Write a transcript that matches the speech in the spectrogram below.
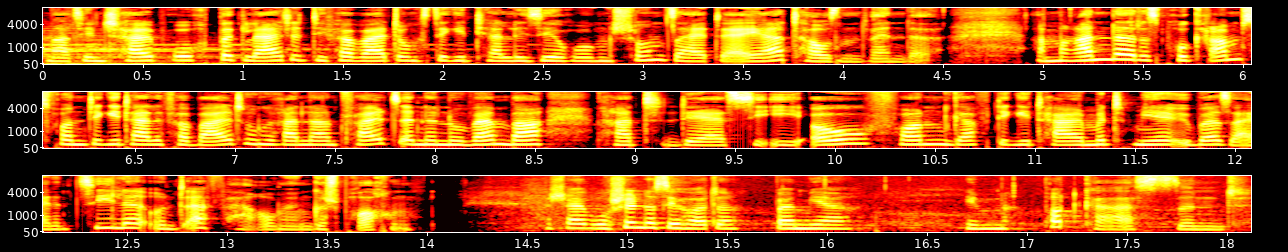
Martin Schallbruch begleitet die Verwaltungsdigitalisierung schon seit der Jahrtausendwende. Am Rande des Programms von Digitale Verwaltung Rheinland-Pfalz Ende November hat der CEO von GAF Digital mit mir über seine Ziele und Erfahrungen gesprochen. Herr Schallbruch, schön, dass Sie heute bei mir im Podcast sind.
